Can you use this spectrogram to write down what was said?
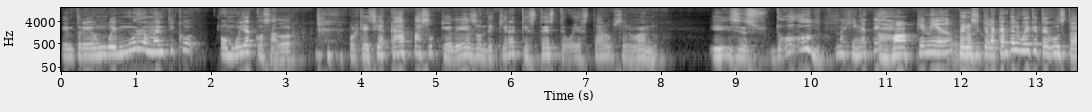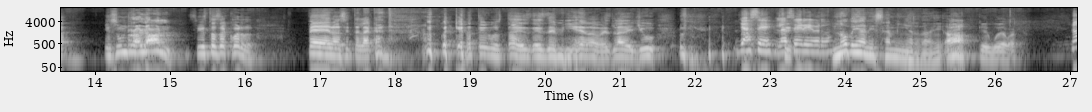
entre un güey muy romántico o muy acosador. Porque decía, cada paso que des, donde quiera que estés, te voy a estar observando. Y dices, dude. Imagínate. Ajá. Qué miedo. Pero si te la canta el güey que te gusta, es un rolón. ¿Sí estás de acuerdo? Pero si te la canta un güey que no te gusta, es, es de miedo, es la de You. Ya sé, la Sí. serie, ¿verdad? No vean esa mierda, ¿eh? ¡Ah, qué hueva! No,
